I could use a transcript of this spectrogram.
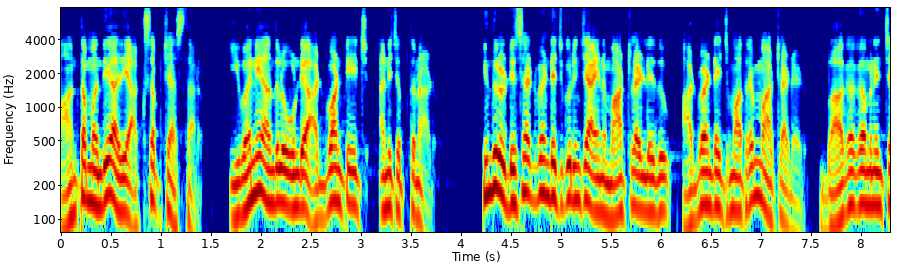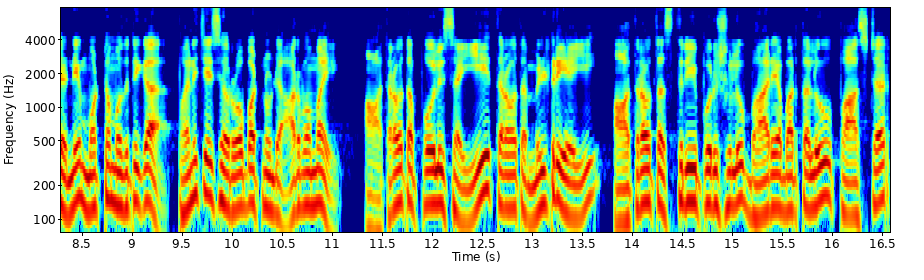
అంతమంది అది అక్సెప్ట్ చేస్తారు. ఇవన్నీ అందులో ఉండే అడ్వాంటేజ్ అని చెప్తున్నాడు. ఇందులో డిసడ్వాంటేజ్ గురించి ఆయన మాట్లాడలేదు. అడ్వాంటేజ్ మాత్రమే మాట్లాడాడు. బాగా గమనించండి మొట్టమొదటిగా పనిచేసే రోబోట్ నుండి ఆరంభమై ఆ తర్వాత పోలీస్ అయ్యి తర్వాత మిలిటరీ అయ్యి ఆ తర్వాత స్త్రీ పురుషులు భార్యాభర్తలు పాస్టర్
